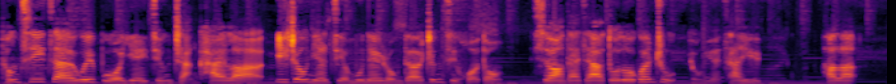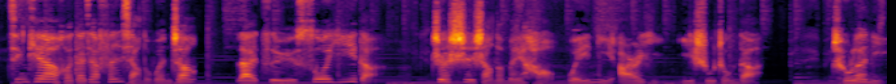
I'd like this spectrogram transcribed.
同期在微博也已经展开了一周年节目内容的征集活动，希望大家多多关注，踊跃参与。好了，今天要和大家分享的文章来自于蓑衣的《这世上的美好唯你而已》一书中的“除了你，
